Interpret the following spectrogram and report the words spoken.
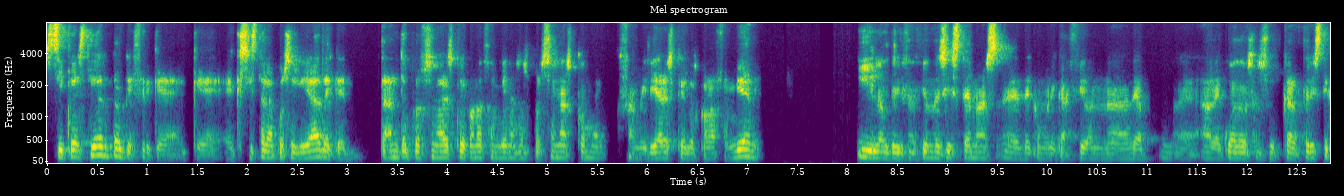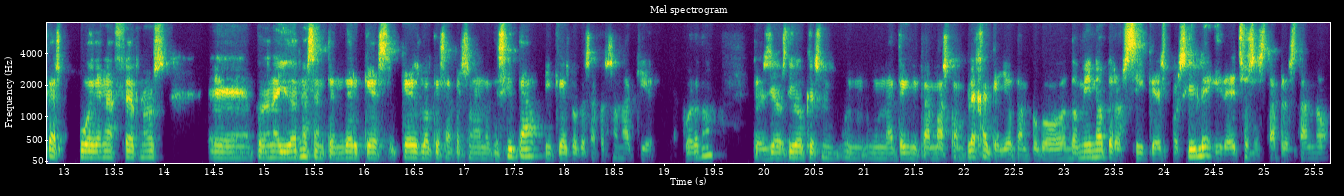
Sí que es cierto que, decir, que, existe la posibilidad de que tanto profesionales que conocen bien a esas personas como familiares que los conocen bien y la utilización de sistemas eh, de comunicación eh, eh, adecuados a sus características pueden hacernos, pueden ayudarnos a entender qué es, qué es lo que esa persona necesita y qué es lo que esa persona quiere, ¿de acuerdo? Entonces ya os digo que es una técnica más compleja que yo tampoco domino, pero sí que es posible y de hecho se está prestando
